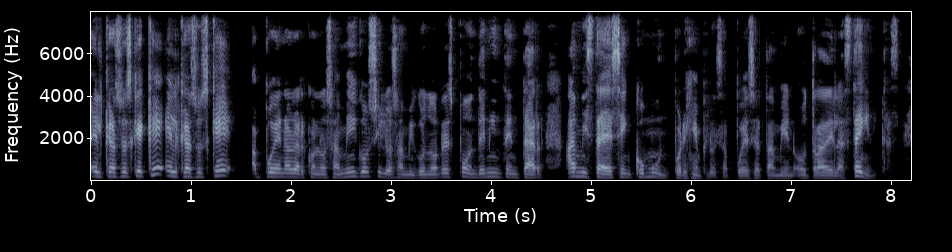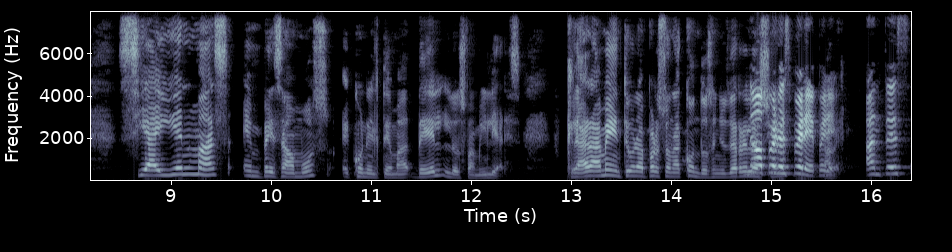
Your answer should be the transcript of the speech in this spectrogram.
el caso es que, ¿qué? El caso es que pueden hablar con los amigos, si los amigos no responden, intentar amistades en común, por ejemplo, esa puede ser también otra de las técnicas. Si ahí en más empezamos eh, con el tema de los familiares. Claramente una persona con dos años de relación. No, pero espere, espere. Antes,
